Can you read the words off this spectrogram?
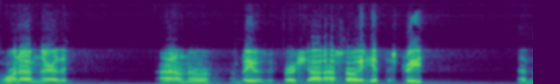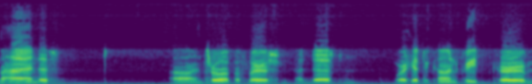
One of them there that I don't know. I believe it was the first shot. I saw it hit the street uh, behind us uh, and throw up a flare of dust where it hit the concrete curb.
